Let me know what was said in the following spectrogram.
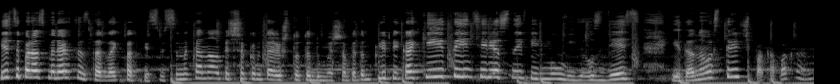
Если понравилась моя реакция, ставь лайк, подписывайся на канал, пиши в комментариях, что ты думаешь об этом клипе, какие ты интересные фильмы увидел здесь. И до новых встреч. Пока-пока.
